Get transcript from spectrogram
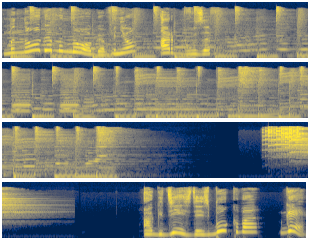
Много-много в нем арбузов. А где здесь буква Г?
